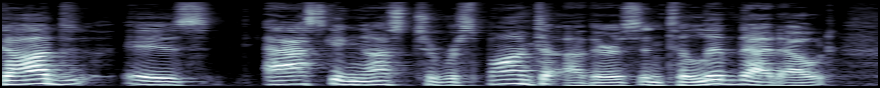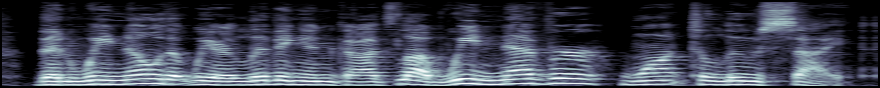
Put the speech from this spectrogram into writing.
God is asking us to respond to others and to live that out, then we know that we are living in God's love. We never want to lose sight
